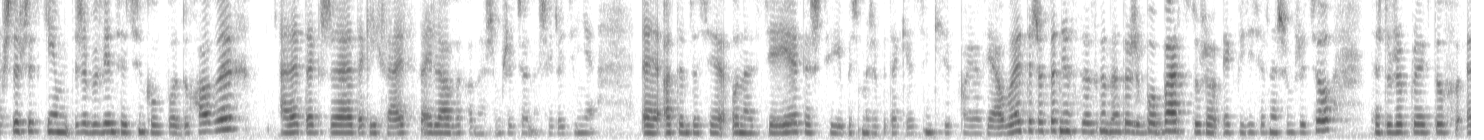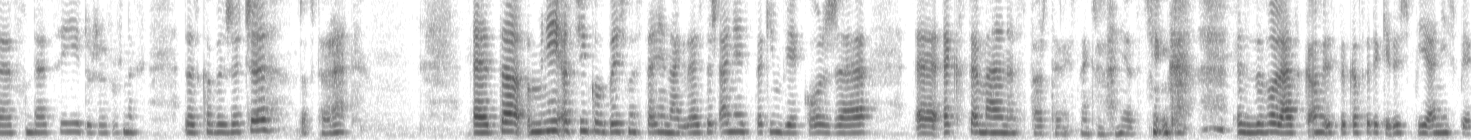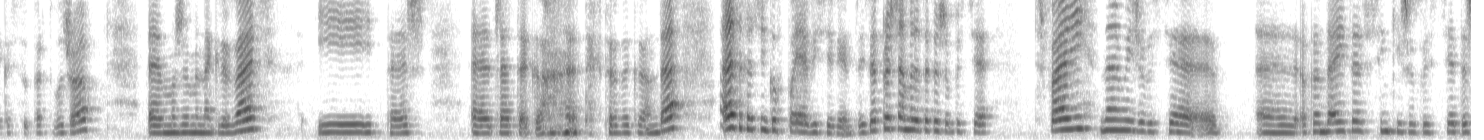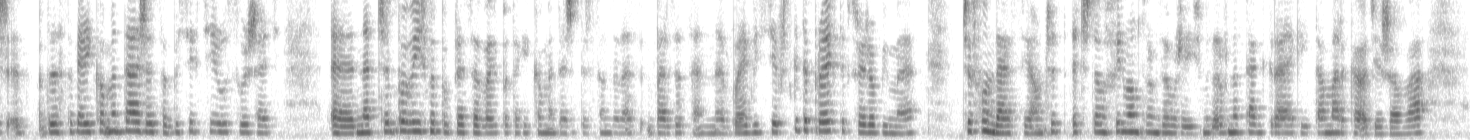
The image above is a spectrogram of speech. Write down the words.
przede wszystkim, żeby więcej odcinków było duchowych, ale także takich lifestyle'owych o naszym życiu, o naszej rodzinie, o tym, co się u nas dzieje. Też chcielibyśmy, żeby takie odcinki się pojawiały. Też ostatnio ze względu na to, że było bardzo dużo, jak widzicie, w naszym życiu, też dużo projektów e, fundacji, dużo różnych dodatkowych rzeczy, doktorat. E, to mniej odcinków byliśmy w stanie nagrać. Też Ania jest w takim wieku, że e, ekstremalnym sportem jest nagrywanie odcinka z dwulatką, więc tylko wtedy, kiedy śpi, a nie śpi jakoś super dużo, e, możemy nagrywać i też e, dlatego tak to wygląda. Ale tych odcinków pojawi się więcej. Zapraszamy do tego, żebyście trwali z nami, żebyście e, e, oglądali te odcinki, żebyście też e, zostawiali komentarze, co byście chcieli usłyszeć, e, nad czym powinniśmy popracować, bo takie komentarze też są dla nas bardzo cenne, bo jak widzicie, wszystkie te projekty, które robimy, czy fundacją, czy, czy tą firmą, którą założyliśmy, zarówno tak gra, jak i ta marka odzieżowa,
